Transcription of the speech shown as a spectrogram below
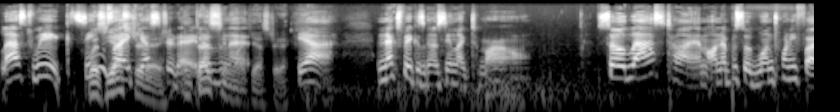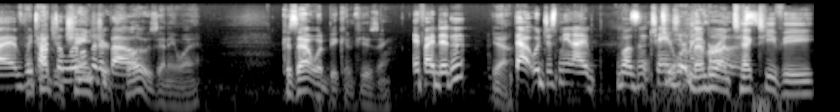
Last week seems like yesterday. yesterday, It does doesn't seem it? like yesterday. Yeah. Next week is going to seem like tomorrow. So last time on episode 125, we I talked a little bit your about clothes anyway, because that would be confusing. if I didn't. Yeah. That would just mean I wasn't changing. Do you remember on Tech. TV?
